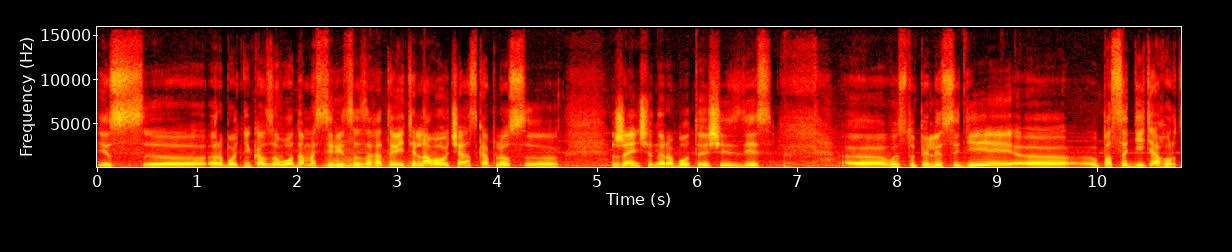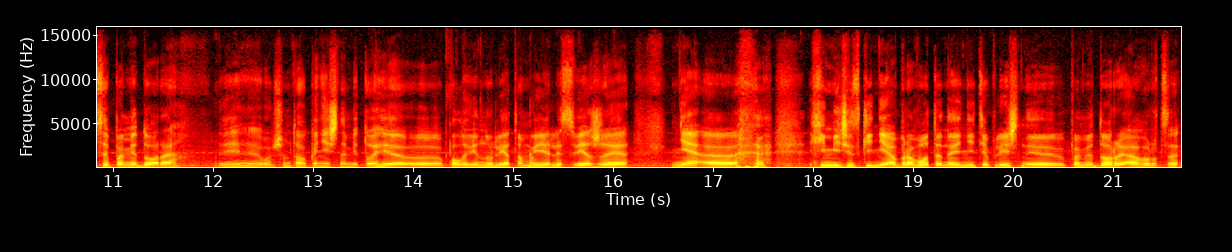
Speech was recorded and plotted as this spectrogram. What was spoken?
из э, работников завода, мастерица заготовительного участка, плюс э, женщины, работающие здесь, э, выступили с идеей э, посадить огурцы, помидоры. И, в общем-то, в конечном итоге э, половину лета мы ели свежие, не э, химически не обработанные, не тепличные помидоры, огурцы.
